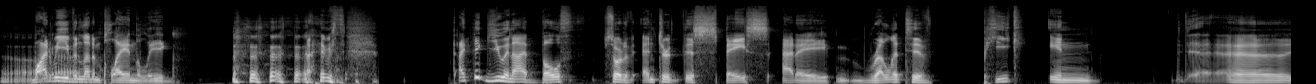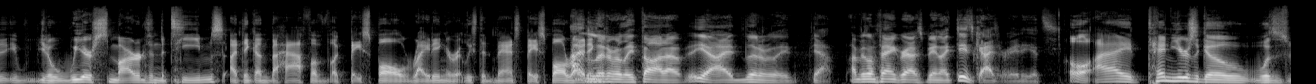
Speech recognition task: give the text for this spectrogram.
Why do we even let him play in the league? I, mean, I think you and I both sort of entered this space at a relative peak in uh, you know, we are smarter than the teams. I think on behalf of like baseball writing, or at least advanced baseball writing. I literally thought, I, yeah, I literally, yeah. I was on Fangraphs being like, these guys are idiots. Oh, I 10 years ago was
